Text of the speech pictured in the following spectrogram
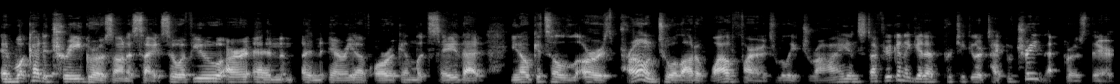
and what kind of tree grows on a site. So if you are in an area of Oregon, let's say that you know gets a or is prone to a lot of wildfire, it's really dry and stuff. You're going to get a particular type of tree that grows there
